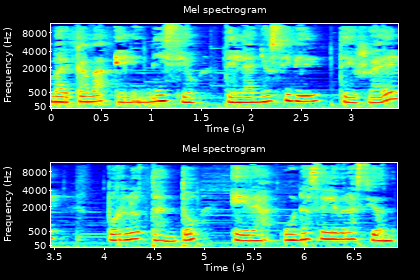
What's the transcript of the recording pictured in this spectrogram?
marcaba el inicio del año civil de Israel, por lo tanto era una celebración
